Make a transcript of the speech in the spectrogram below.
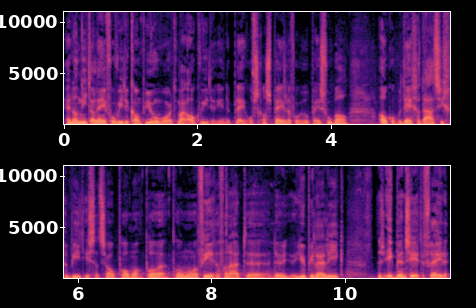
En dan niet alleen voor wie de kampioen wordt... maar ook wie er in de play-offs kan spelen voor Europees voetbal. Ook op het degradatiegebied is dat zo. Promo, pro- promoveren vanuit de, de Jupiler League. Dus ik ben zeer tevreden.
